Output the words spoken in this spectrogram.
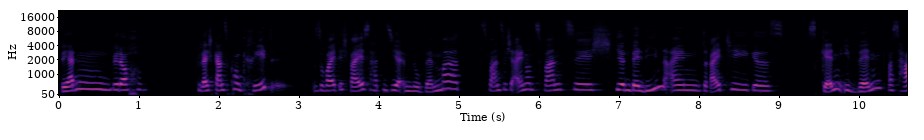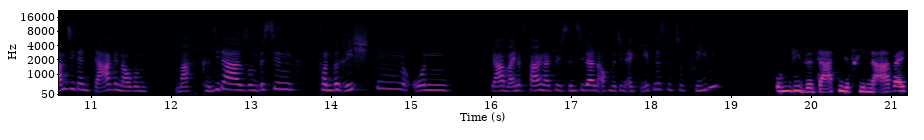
Werden wir doch vielleicht ganz konkret, soweit ich weiß, hatten Sie ja im November 2021 hier in Berlin ein dreitägiges Scan-Event. Was haben Sie denn da genau gemacht? Können Sie da so ein bisschen von berichten? Und ja, meine Frage natürlich, sind Sie dann auch mit den Ergebnissen zufrieden? Um diese datengetriebene Arbeit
